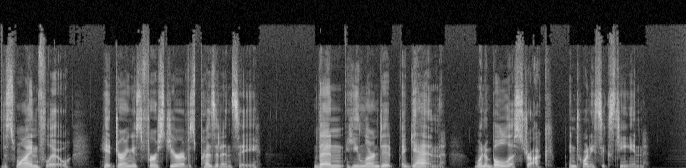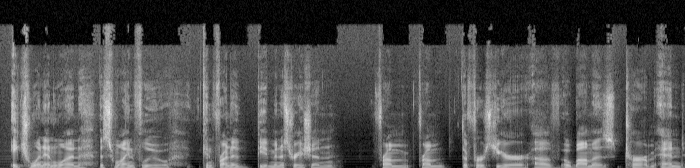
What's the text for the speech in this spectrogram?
the swine flu, hit during his first year of his presidency. Then he learned it again when Ebola struck in 2016. H1N1, the swine flu, confronted the administration from from the first year of Obama's term. And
